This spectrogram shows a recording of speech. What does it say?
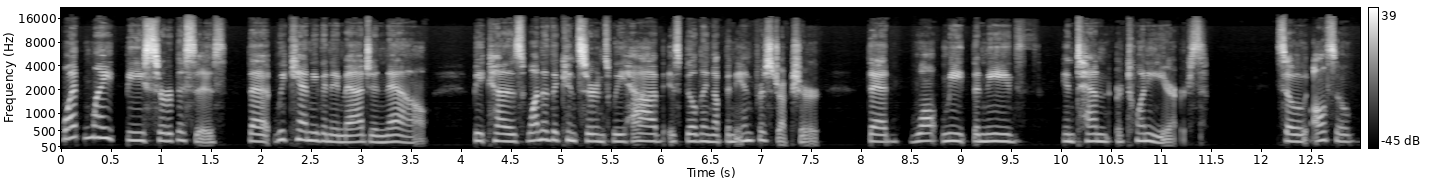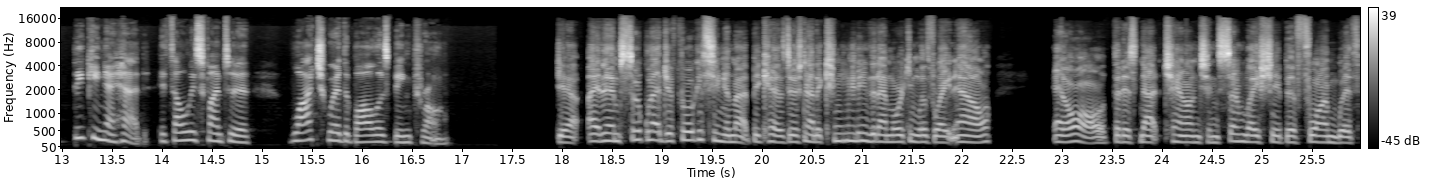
What might be services that we can't even imagine now? Because one of the concerns we have is building up an infrastructure that won't meet the needs in 10 or 20 years. So, also thinking ahead, it's always fun to watch where the ball is being thrown. Yeah, and I'm so glad you're focusing on that because there's not a community that I'm working with right now at all that is not challenged in some way, shape, or form with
